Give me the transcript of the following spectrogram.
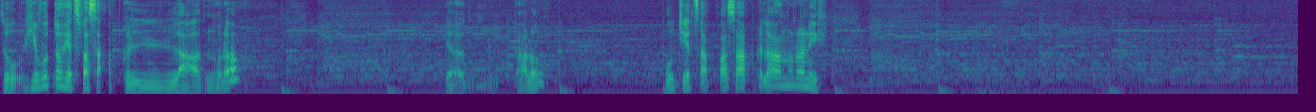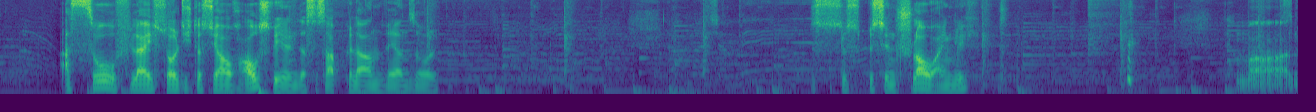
So, hier wurde doch jetzt Wasser abgeladen, oder? Ja, hallo? Wurde jetzt ab Wasser abgeladen oder nicht? Ach so, vielleicht sollte ich das ja auch auswählen, dass es abgeladen werden soll. Das ist ein bisschen schlau eigentlich. Mann.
